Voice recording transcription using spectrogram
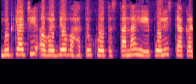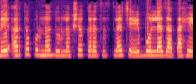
गुटख्याची अवैध वाहतूक होत असतानाही पोलीस त्याकडे अर्थपूर्ण दुर्लक्ष करत असल्याचे बोलल्या जात आहे.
